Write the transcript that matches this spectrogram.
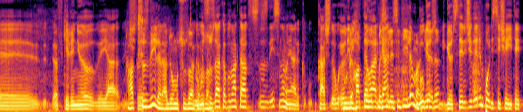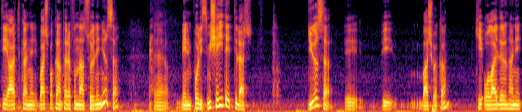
e, öfkeleniyor veya işte, Haksız değil herhalde umutsuzluğa kapılmak. umutsuzluğa kapılmak da haksız değilsin ama yani karşıda öyle Bu bir, kitle varken meselesi değil ama bu gö- de- göstericilerin polisi şehit ettiği artık hani başbakan tarafından söyleniyorsa e, benim polisimi şehit ettiler diyorsa e, bir başbakan ki olayların hani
